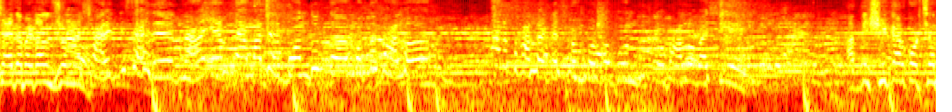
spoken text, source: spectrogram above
চাহিদা মেটানোর জন্য? শারীরিক চাহিদা না এমনি আমাদের বন্ধুত্ব মতো ভালো। মানে ভালো একটা সম্পর্ক বন্ধুত্ব ভালোবাসি। আপনি স্বীকার করছেন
